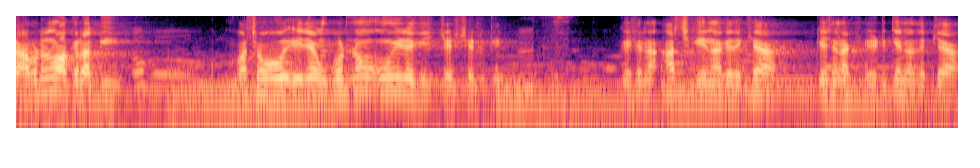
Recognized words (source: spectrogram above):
ਰਬੜ ਨੂੰ ਅੱਗ ਲੱਗ ਗਈ। ਓਹੋ। ਬਸ ਉਹ ਇਹਦੇ ਉਂਗਲ ਨੂੰ ਉਹੀ ਲੱਗੀ ਚ ਛਿੱਲ ਕੇ। ਕਿਸੇ ਨੇ ਅੱਛ ਕੇ ਨਾ ਕੇ ਦੇਖਿਆ। ਕਿਸੇ ਨੇ ਖੇਡ ਕੇ ਨਾ ਦੇਖਿਆ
